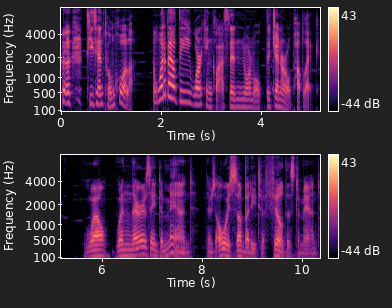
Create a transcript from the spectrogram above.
提前囤货了. And what about the working class, the normal, the general public? Well, when there is a demand, there's always somebody to fill this demand.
